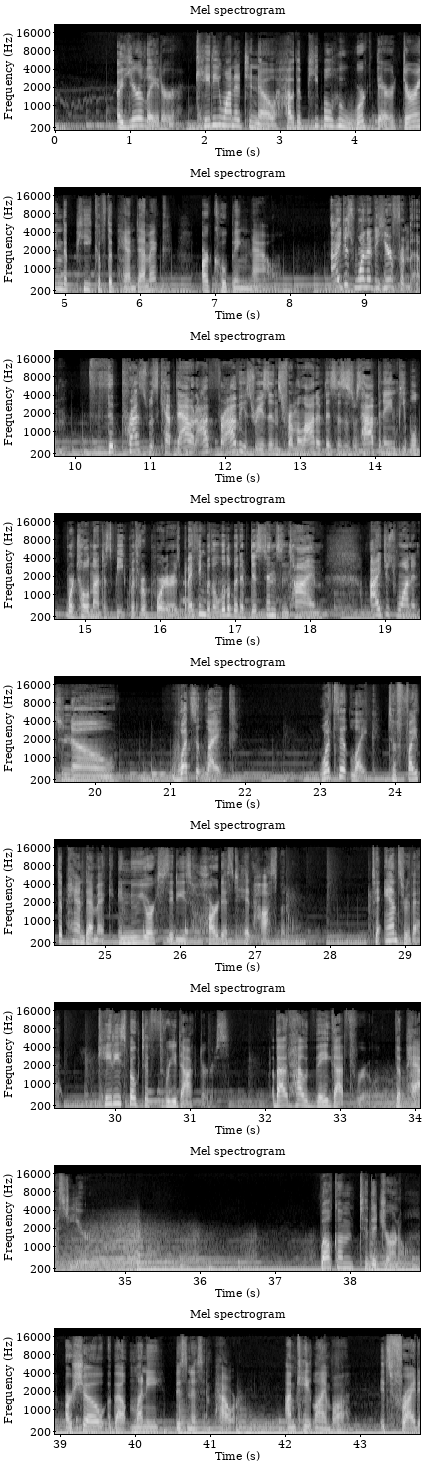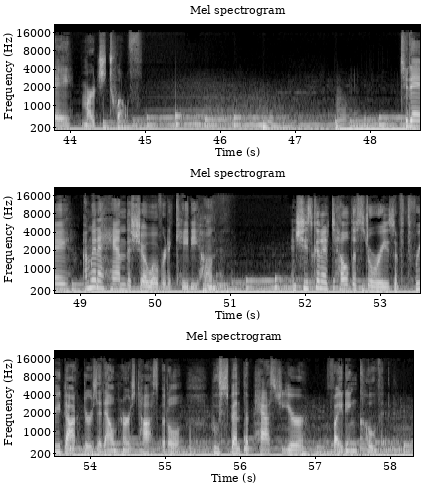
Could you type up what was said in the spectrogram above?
A year later, Katie wanted to know how the people who worked there during the peak of the pandemic are coping now. I just wanted to hear from them the press was kept out for obvious reasons from a lot of this as this was happening. People were told not to speak with reporters. But I think with a little bit of distance and time, I just wanted to know what's it like? What's it like to fight the pandemic in New York City's hardest hit hospital? To answer that, Katie spoke to three doctors about how they got through the past year. Welcome to The Journal, our show about money, business, and power. I'm Kate Linebaugh. It's Friday, March 12th. Today, I'm going to hand the show over to Katie Honan. And she's going to tell the stories of three doctors at Elmhurst Hospital who've spent the past year fighting COVID.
